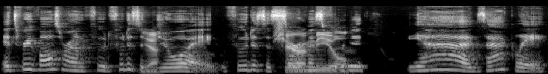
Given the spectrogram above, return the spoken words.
It revolves around food. Food is a yeah. joy. Food is a Share service. A meal. Food is, yeah, exactly.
